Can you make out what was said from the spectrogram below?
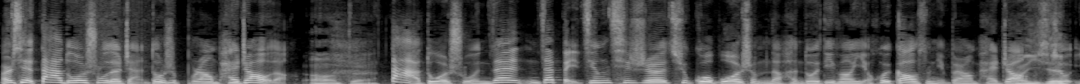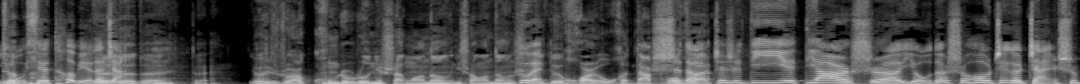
而且大多数的展都是不让拍照的。嗯，对，大多数你在你在北京，其实去国博什么的，很多地方也会告诉你不让拍照，就有些特别的展。对对对，有些主要控制不住你闪光灯，你闪光灯是一对画有很大破坏。是的，这是第一。第二是有的时候这个展是。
